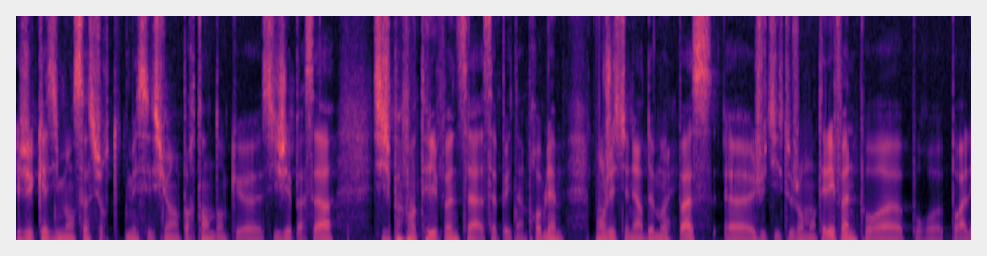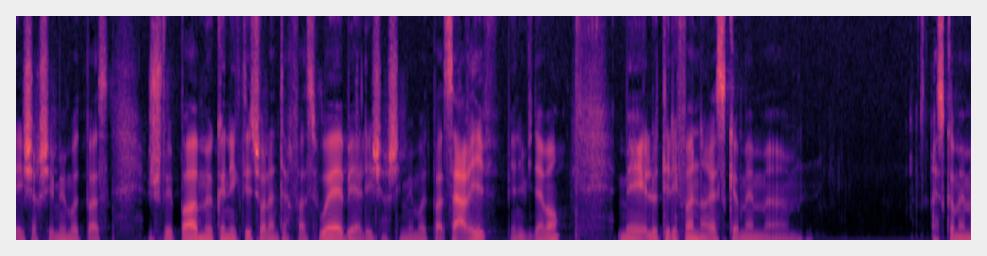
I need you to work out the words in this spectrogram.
J'ai quasiment ça sur toutes mes sessions importantes. Donc euh, si j'ai pas ça, si j'ai pas mon téléphone, ça, ça peut être un problème. Mon gestionnaire de mots Ouais. de passe, euh, j'utilise toujours mon téléphone pour, euh, pour, euh, pour aller chercher mes mots de passe. Je vais pas me connecter sur l'interface web et aller chercher mes mots de passe. Ça arrive, bien évidemment, mais le téléphone reste quand même, reste quand même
